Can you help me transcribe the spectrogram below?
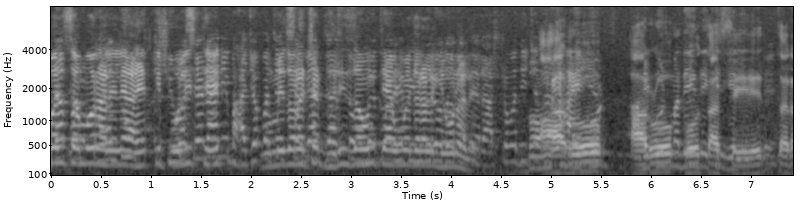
पण समोर आलेले आहेत की पोलीस उमेदवाराच्या घरी जाऊन त्या उमेदवार उमेदवाराला घेऊन आले. आरोप आरोप होत असेल. तर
